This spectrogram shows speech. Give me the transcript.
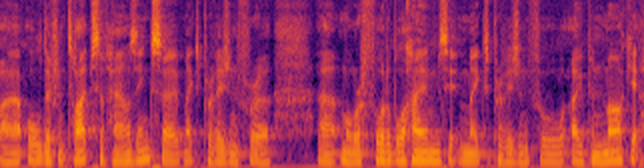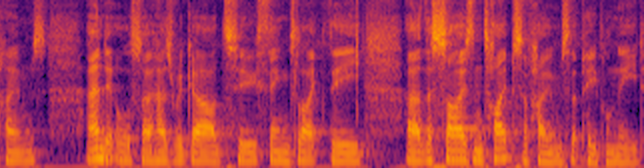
uh, all different types of housing. So it makes provision for a, uh, more affordable homes, it makes provision for open market homes, and it also has regard to things like the uh, the size and types of homes that people need.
